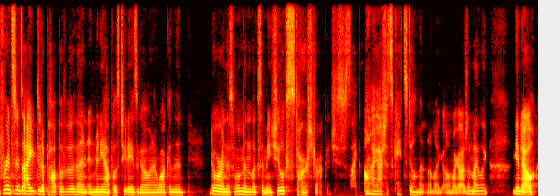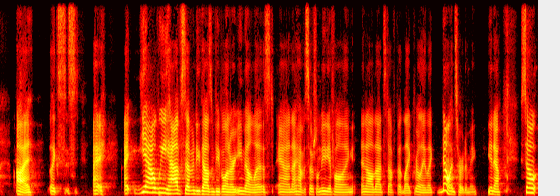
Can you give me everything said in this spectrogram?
For instance, I did a pop-up event in Minneapolis two days ago and I walk in the door and this woman looks at me she looks starstruck and she's just like, Oh my gosh, it's Cate Stillman. And I'm like, Oh my gosh. And I like, you know, I like I I, yeah, we have 70,000 people on our email list and I have a social media following and all that stuff, but like really, like no one's heard of me, you know? So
